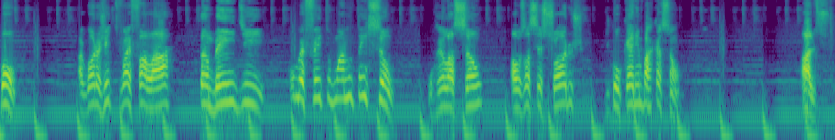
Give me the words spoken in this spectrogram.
Bom, agora a gente vai falar também de como é feito manutenção com relação aos acessórios de qualquer embarcação. Alisson,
